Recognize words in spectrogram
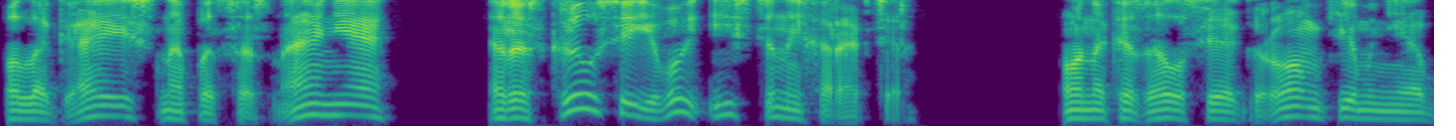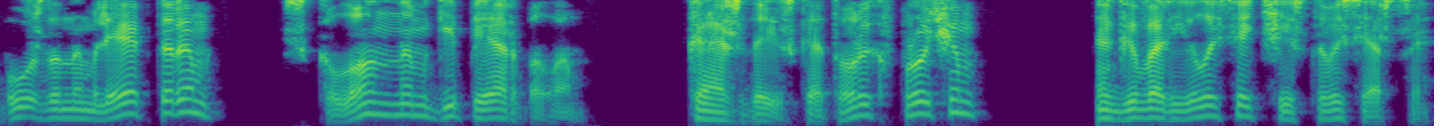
полагаясь на подсознание, раскрылся его истинный характер. Он оказался громким, необузданным лектором, склонным гиперболам, каждая из которых, впрочем, говорилась от чистого сердца.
